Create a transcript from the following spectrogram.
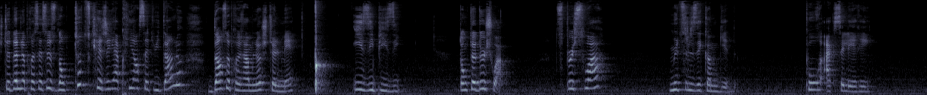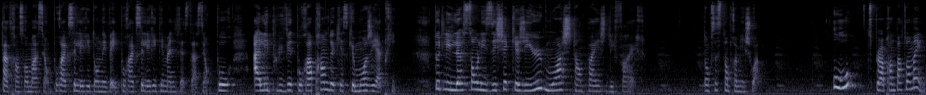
Je te donne le processus. Donc, tout ce que j'ai appris en 7-8 ans, là, dans ce programme-là, je te le mets easy peasy. Donc, tu as deux choix. Tu peux soit m'utiliser comme guide pour accélérer ta transformation, pour accélérer ton éveil, pour accélérer tes manifestations, pour aller plus vite, pour apprendre de qu'est-ce que moi j'ai appris. Toutes les leçons, les échecs que j'ai eus, moi, je t'empêche de les faire. Donc, ça, c'est ton premier choix. Ou tu peux apprendre par toi-même.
